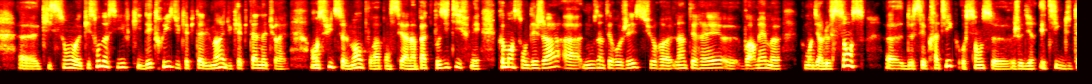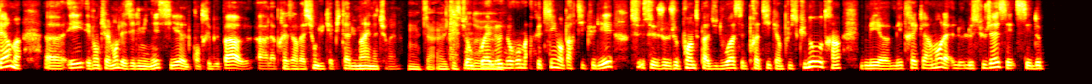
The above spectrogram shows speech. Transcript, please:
qui sont qui sont nocives, qui détruisent du capital humain et du capital naturel. Ensuite seulement, on pourra penser à l'impact positif, mais commençons déjà à nous interroger sur euh, l'intérêt, euh, voire même, euh, comment dire, le sens de ces pratiques, au sens, je veux dire, éthique du terme, et éventuellement de les éliminer si elles ne contribuent pas à la préservation du capital humain et naturel. Mmh, Donc, le neuromarketing en particulier, je ne pointe pas du doigt cette pratique un plus qu'une autre, hein, mais, mais très clairement, le sujet, c'est de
